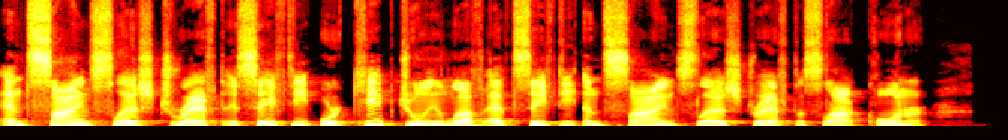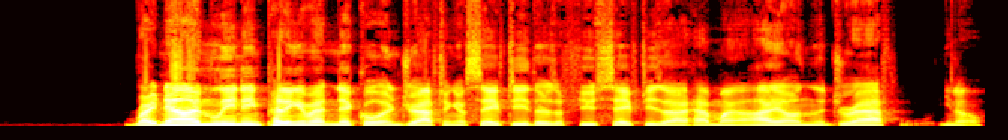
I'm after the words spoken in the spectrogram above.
and sign slash draft a safety, or keep Julian Love at safety and sign slash draft a slot corner? Right now, I'm leaning, petting him at nickel and drafting a safety. There's a few safeties I have my eye on in the draft. You know,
